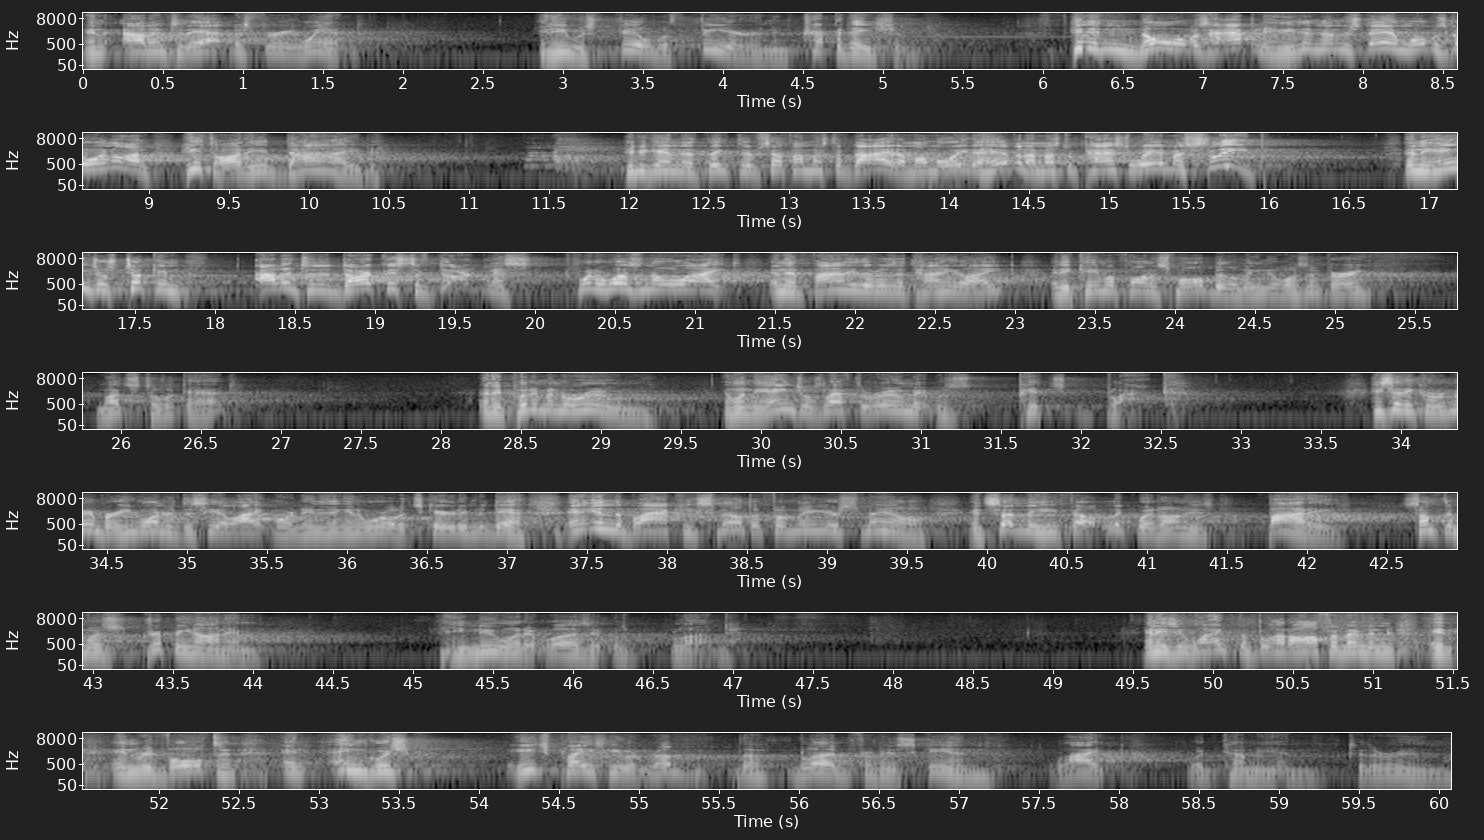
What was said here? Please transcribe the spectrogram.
And out into the atmosphere he went. And he was filled with fear and trepidation. He didn't know what was happening, he didn't understand what was going on. He thought he had died. He began to think to himself, I must have died. I'm on my way to heaven. I must have passed away in my sleep. And the angels took him out into the darkest of darkness where there was no light. And then finally there was a tiny light, and he came upon a small building that wasn't very much to look at. And they put him in a room. And when the angels left the room, it was pitch black. He said he could remember he wanted to see a light more than anything in the world. It scared him to death. And in the black, he smelled a familiar smell. And suddenly he felt liquid on his body. Something was dripping on him. And he knew what it was it was blood. And as he wiped the blood off of him in, in, in revolt and, and anguish, each place he would rub the blood from his skin, light would come in to the room.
